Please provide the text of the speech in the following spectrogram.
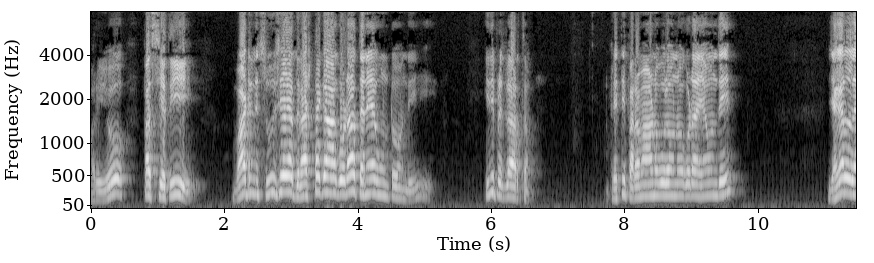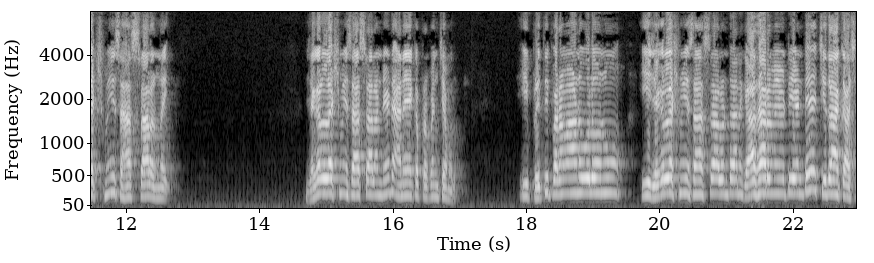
మరియు పశ్యతి. వాటిని చూసే ద్రష్టగా కూడా తనే ఉంటోంది. ఇది ప్రతిపార్థం. ప్రతి పరమాణువులోనూ కూడా ఏముంది? జగల్లక్ష్మి సహస్రాలు ఉన్నాయి. జగల్లక్ష్మి శాస్త్రాలు అంటే అనేక ప్రపంచములు. ఈ ప్రతి పరమాణువులోనూ ఈ జగల్లక్ష్మి సహస్రాలు ఉండటానికి ఆధారం ఏమిటి అంటే చిదాకాశ.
